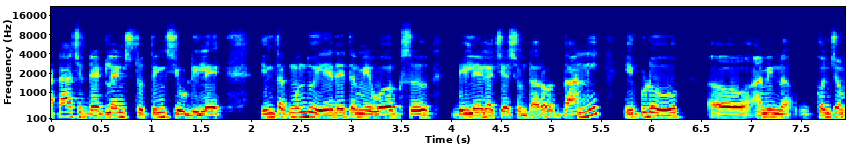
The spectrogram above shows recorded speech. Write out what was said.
Attach deadlines to things you delay ఇంతకు ముందు ఏదైతే మీ వర్క్స్ డిలేగా చేసి ఉంటారో దాన్ని ఇప్పుడు uh, ఐ మీన్ కొంచెం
